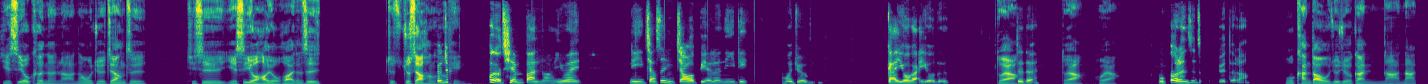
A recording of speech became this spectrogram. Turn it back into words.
也是有可能啦。那我觉得这样子其实也是有好有坏，但是就就是要很和平。会有牵绊啊，因为你假设你交了别人，你一定会觉得改优改优的，对啊，对不对？对啊，会啊。我个人是这么觉得啦。我看到我就觉得，干哪哪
